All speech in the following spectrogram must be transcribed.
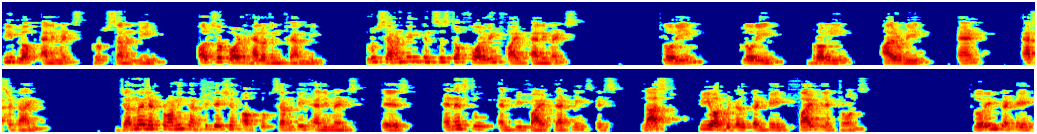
P block elements group 17 also called halogen family. Group 17 consists of following 5 elements fluorine, chlorine, bromine, iodine and astatine. General electronic configuration of group 17 elements is ns2 np5 that means its last p orbital contain 5 electrons. Fluorine contain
